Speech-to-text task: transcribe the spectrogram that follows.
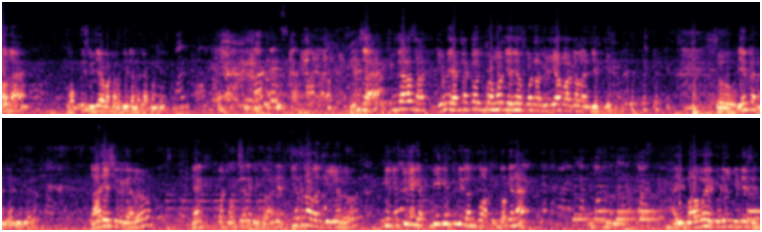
అవునా? ఒక్క విజయ పక్కల తీరన్నా చెప్పండి. చూసా చూసారా? సార్? చూడు ఎంత ప్రమోట్ చేసేసుకుంటారు విజయ పక్కల అని చెప్పి. సో ఏం కాదండి మీ రాజేశ్వరి గారు థ్యాంక్స్ కొంచెం ఒకసారి మీకు అంటే తీసుకురా వెళ్ళారు. మీ గిఫ్ట్ మీకు మీ గిఫ్ట్ మీకు అనుకోండి ఓకేనా? అది బాబాయ్ గుడిలు పిండేసారు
